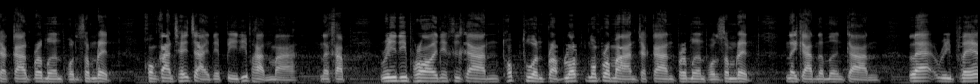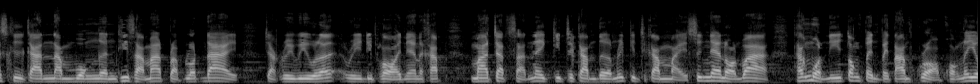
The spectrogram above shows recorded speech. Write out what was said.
จากการประเมินผลสำเร็จของการใช้จ่ายในปีที่ผ่านมานะครับ redeploy เนี่ยคือการทบทวนปรับลดงบประมาณจากการประเมินผลสำเร็จในการดำเนินการ และ replace คือการนำวงเงินที่สามารถปรับลดได้จาก review และ redeploy เนี่ยนะครับมาจัดสรรในกิจกรรมเดิมหรือกิจกรรมใหม่ ซึ่งแน่นอนว่าทั้งหมดนี้ต้องเป็นไปตามกรอบของนโย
